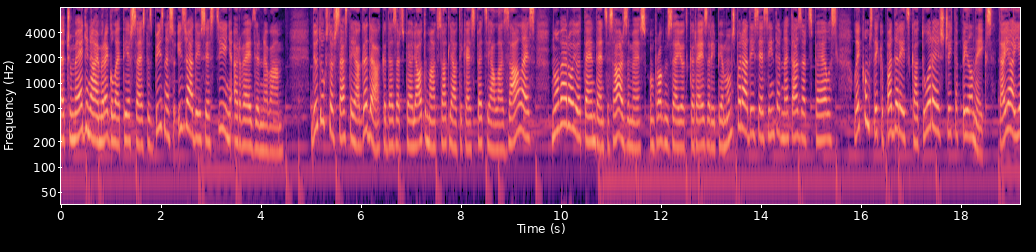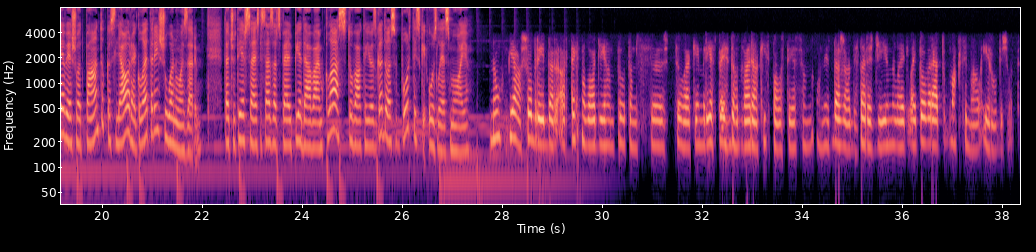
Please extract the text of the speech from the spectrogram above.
Taču mēģinājumu regulēt tiešsaistes biznesu izrādījusies cīņa ar veidzirnavām. 2006. gadā, kad azartspēļu automātus atļauj tikai speciālās zālēs, novērojot tendences ārzemēs un prognozējot, ka reiz arī pie mums parādīsies interneta azartspēles, likums tika padarīts, kā toreiz šķita pilnīgs, tajā ieviešot pantu, kas ļauj regulēt arī šo nozari. Taču tiešsaistes azartspēļu piedāvājuma klāsts tuvākajos gados burtiski uzliesmoja. Nu, jā, šobrīd ar, ar tehnoloģijām, protams, cilvēkiem ir iespējas daudz vairāk izpausties un, un ir dažādi sarežģījumi, lai, lai to varētu maksimāli ierobežot.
